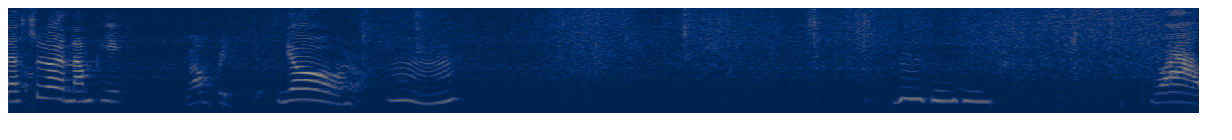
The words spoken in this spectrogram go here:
จะเชื่อน้ำพริก Nampittia. โยอืมว้าว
